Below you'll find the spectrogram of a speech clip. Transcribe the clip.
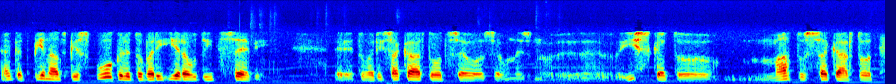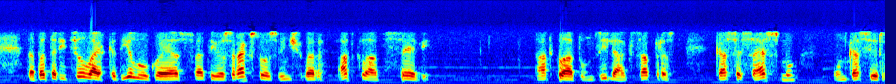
Ja, kad pienāc pie spoguļa, tu vari ieraudzīt sevi. E, tu vari sakārtot sev, sev nezinu, e, izskatu, matus sakārtot. Tāpat arī cilvēks, kad ielūkojās svētajos rakstos, viņš var atklāt sevi, atklāt un dziļāk saprast, kas es esmu, un kas ir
